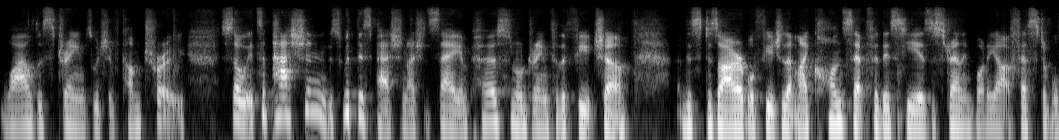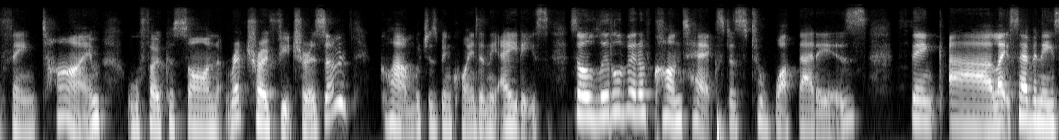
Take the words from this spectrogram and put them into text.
wildest dreams which have come true. So it's a passion, it's with this passion, I should say, and personal dream for the future, this desirable future that my concept for this year's Australian Body Art Festival theme time will focus on retrofuturism, um, which has been coined in the 80s. So a little bit of context as to what that is think uh, late 70s,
